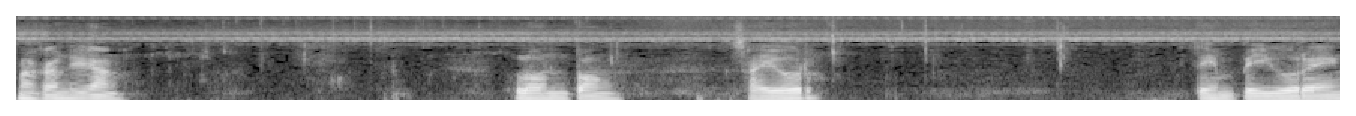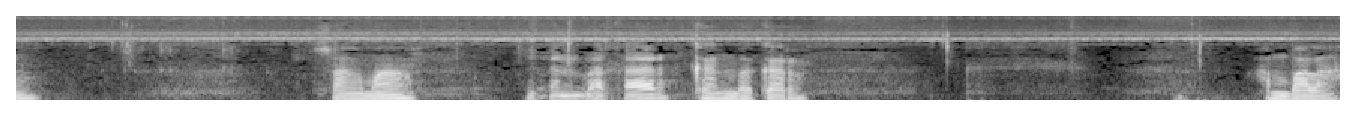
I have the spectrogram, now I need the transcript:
Makan siang. Lontong sayur. Tempe goreng. Sama ikan bakar ikan bakar. Ampala.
